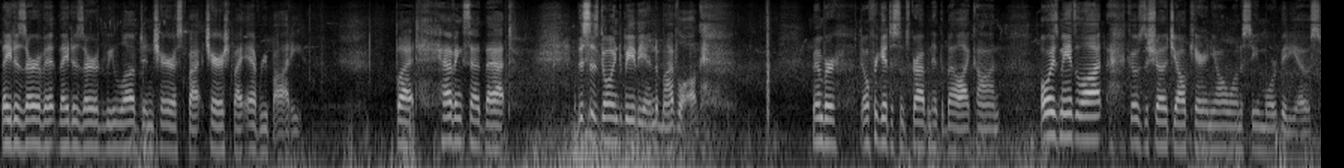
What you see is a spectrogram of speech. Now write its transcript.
They deserve it. They deserve to be loved and cherished by, cherished by everybody. But having said that, this is going to be the end of my vlog. Remember, don't forget to subscribe and hit the bell icon. Always means a lot. Goes to show that y'all care and y'all want to see more videos.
